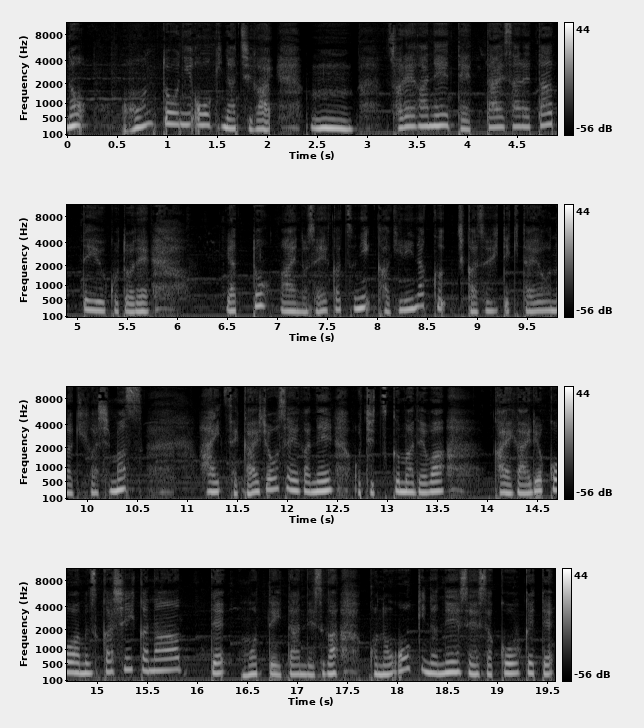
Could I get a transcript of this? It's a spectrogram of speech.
の本当に大きな違い。うん。それがね撤退されたっていうことでやっと前の生活に限りなく近づいてきたような気がします。はい。世界情勢がね落ち着くまでは海外旅行は難しいかなって思っていたんですがこの大きなね政策を受けて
